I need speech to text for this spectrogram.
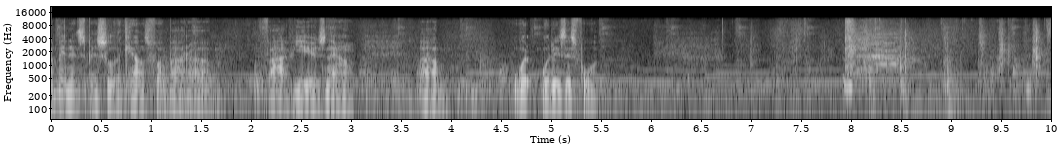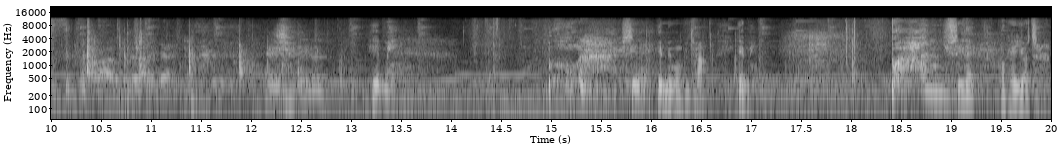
I've been in special accounts for about uh, five years now. Um, what, what is this for? Hit me. Boom. You see that? Hit me one more time. Hit me. Bow. You see that? Okay, your turn.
